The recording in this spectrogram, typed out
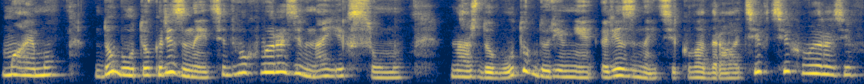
Маємо добуток різниці двох виразів на їх суму. Наш добуток дорівнює різниці квадратів цих виразів.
